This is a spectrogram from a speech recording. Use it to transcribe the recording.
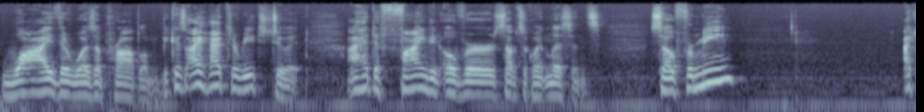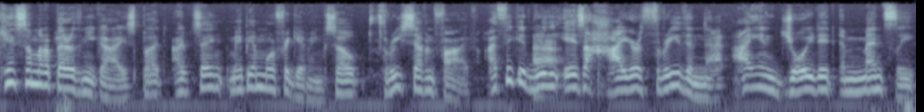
why there was a problem because I had to reach to it. I had to find it over subsequent listens. So for me, I can't sum it up better than you guys, but I'm saying maybe I'm more forgiving. So three seven five. I think it really ah. is a higher three than that. I enjoyed it immensely,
